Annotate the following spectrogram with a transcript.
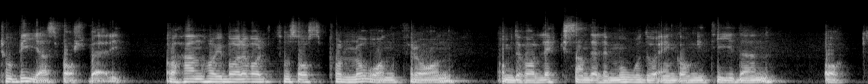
Tobias Forsberg. Och han har ju bara varit hos oss på lån från om det var Leksand eller Modo en gång i tiden. Och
